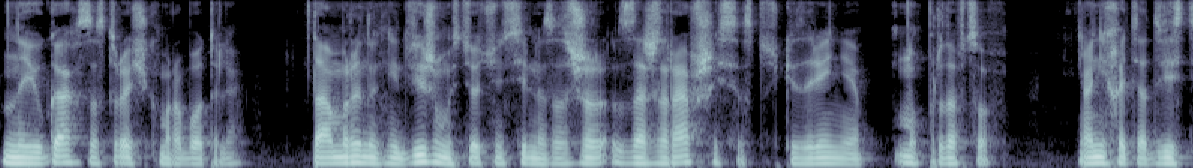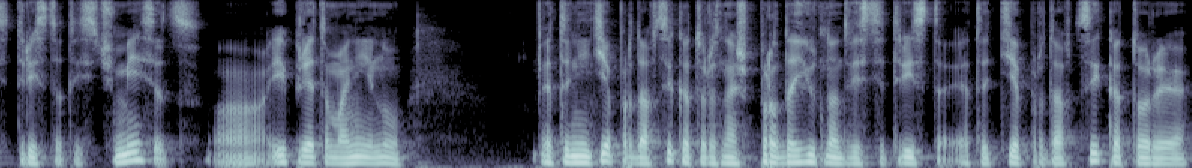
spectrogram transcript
на югах с застройщиком работали. Там рынок недвижимости очень сильно зажр... зажравшийся с точки зрения ну, продавцов. Они хотят 200-300 тысяч в месяц, а, и при этом они, ну, это не те продавцы, которые, знаешь, продают на 200-300. Это те продавцы, которые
